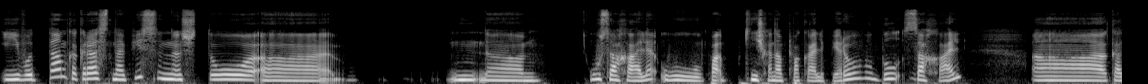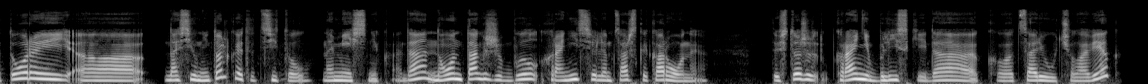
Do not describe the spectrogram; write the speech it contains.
И вот там как раз написано, что у Сахаля, у Киничхана Пакаля первого был Сахаль, который носил не только этот титул наместника, да, но он также был хранителем царской короны. То есть тоже крайне близкий да, к царю человек,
